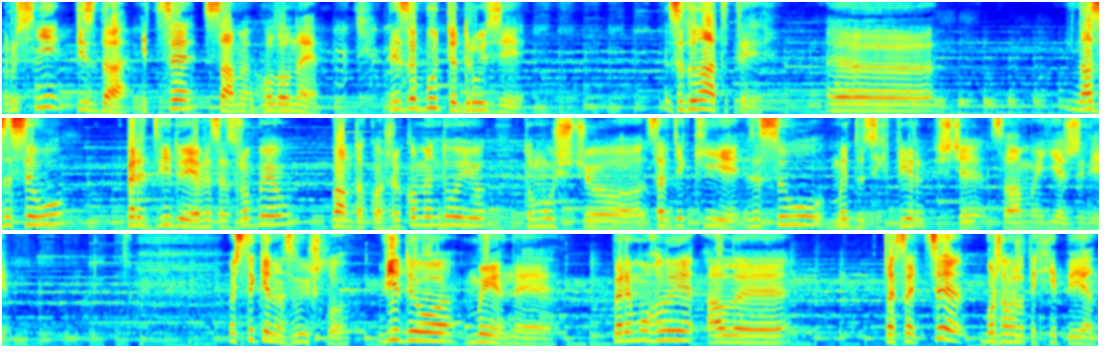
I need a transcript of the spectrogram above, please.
Русні пізда, і це саме головне. Не забудьте, друзі, задонатити е- на ЗСУ. Перед відео я вже це зробив. Вам також рекомендую, тому що завдяки ЗСУ ми до сих пір ще з вами є живі. Ось таке у нас вийшло відео. Ми не перемогли, але так сказати, це можна вважати хеппі-енд.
